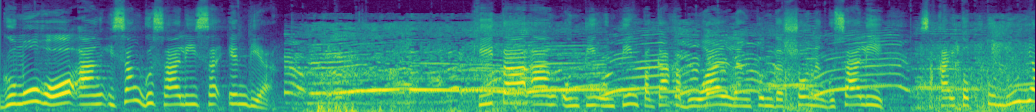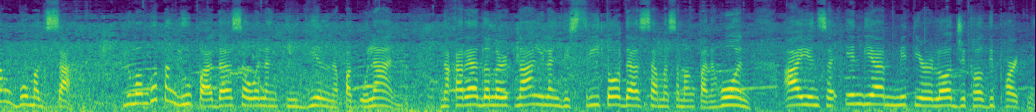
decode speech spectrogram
Gumuho ang isang gusali sa India. Kita ang unti-unting pagkakabuwal ng pundasyon ng gusali, saka ito tuluyang bumagsak. Lumambot ang lupa dahil sa walang tigil na pag-ulan. Naka-red alert na ang ilang distrito dahil sa masamang panahon, ayon sa India Meteorological Department.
